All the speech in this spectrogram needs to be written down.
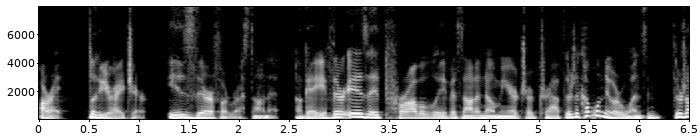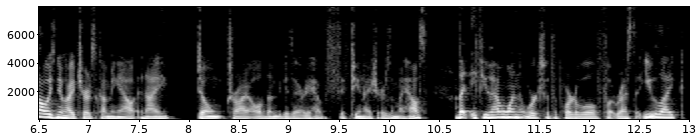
All right, look at your high chair. Is there a footrest on it? Okay, if there is, it probably, if it's not a Nomi or Tripp Trapp, there's a couple newer ones. And there's always new high chairs coming out. And I don't try all of them because I already have 15 high chairs in my house. But if you have one that works with a portable footrest that you like,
